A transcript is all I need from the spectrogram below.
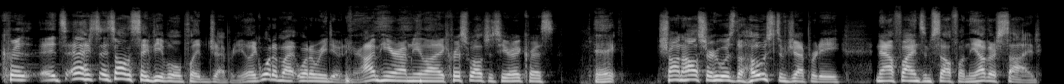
Chris, it's it's all the same people who played Jeopardy. Like, what am I? What are we doing here? I'm here. I'm Nilay. Chris Welch is here. Hey, Chris. Hey. Sean Hollister, who was the host of Jeopardy, now finds himself on the other side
